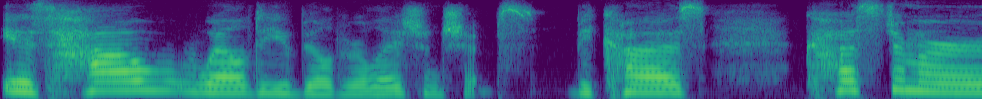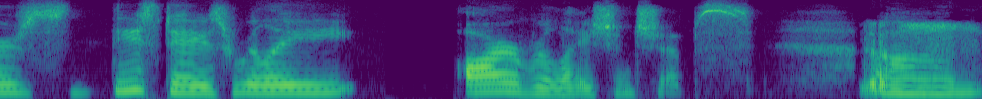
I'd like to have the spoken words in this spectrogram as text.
is how well do you build relationships? Because customers these days really are relationships um,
